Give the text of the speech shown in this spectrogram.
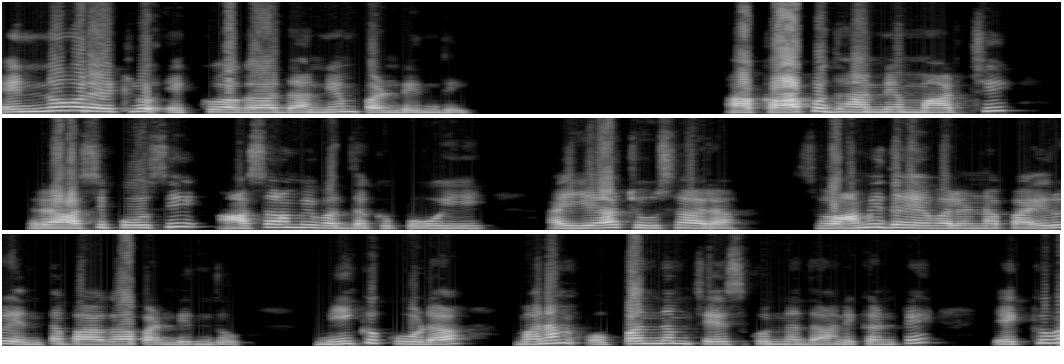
ఎన్నో రెట్లు ఎక్కువగా ధాన్యం పండింది. ఆ కాపు ధాన్యం మార్చి రాసిపోసి ఆసామి వద్దకు పోయి అయ్యా చూసారా స్వామి దయ వలన పైరు ఎంత బాగా పండిందో. మీకు కూడా మనం ఒప్పందం చేసుకున్న దానికంటే ఎక్కువ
